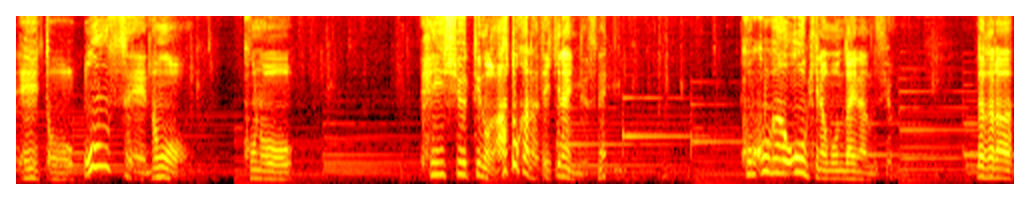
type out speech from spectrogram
えっ、ー、と、音声のこの編集っていうのが後からできないんですね。ここが大きな問題なんですよ。だから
